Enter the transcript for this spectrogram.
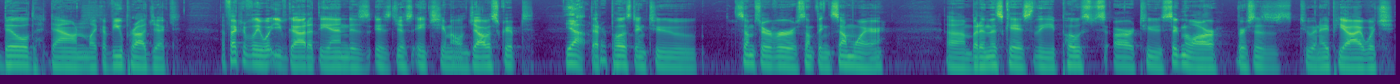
build down like a Vue project. Effectively, what you've got at the end is is just HTML and JavaScript yeah that are posting to some server or something somewhere. Um, but in this case, the posts are to SignalR versus to an API, which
